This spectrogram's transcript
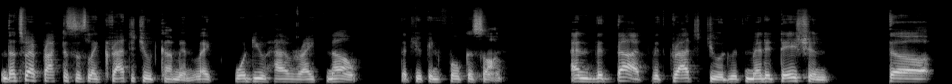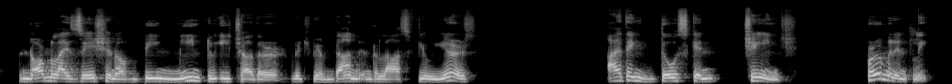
And that's where practices like gratitude come in. Like, what do you have right now that you can focus on? And with that, with gratitude, with meditation, the normalization of being mean to each other, which we have done in the last few years, I think those can change permanently.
